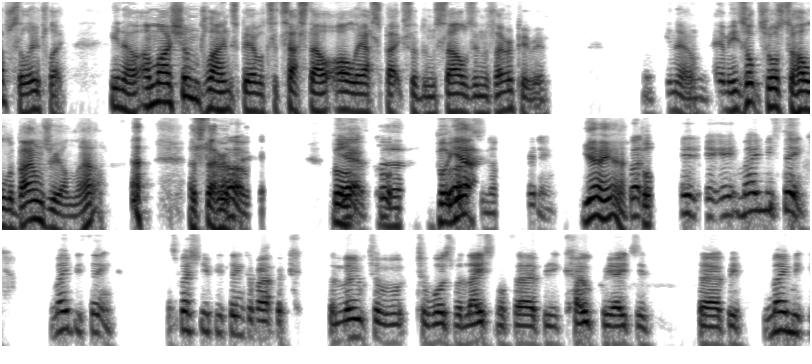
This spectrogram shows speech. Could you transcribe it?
Absolutely. You know, and why shouldn't clients be able to test out all the aspects of themselves in the therapy room? You know, mm. I mean, it's up to us to hold a boundary on that as therapy. Oh, but, yeah, of course. Uh, but yeah, yeah, yeah. But, but it, it made me think. Made me think, especially if you think about the the move to, towards relational therapy, co-created therapy. It made me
